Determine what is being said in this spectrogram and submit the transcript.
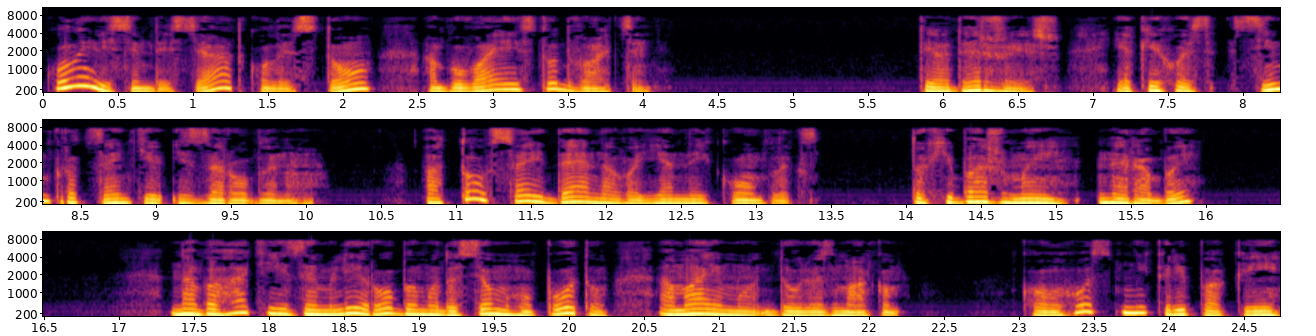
Коли вісімдесят, коли сто, а буває і сто двадцять. Ти одержуєш якихось сім процентів із заробленого а то все йде на воєнний комплекс. То хіба ж ми не раби? На багатій землі робимо до сьомого поту, а маємо долю з маком. Колгоспні кріпаки,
